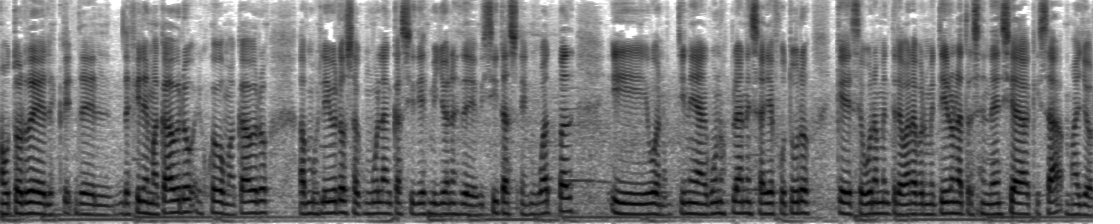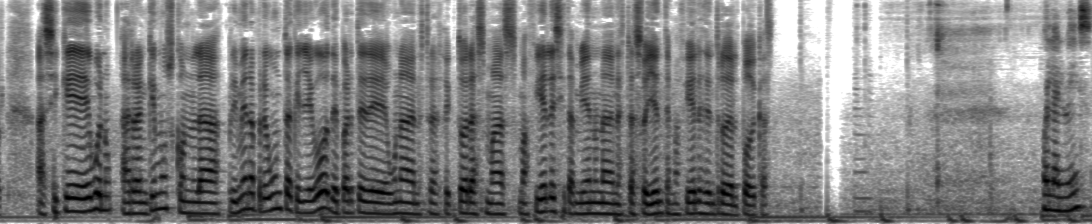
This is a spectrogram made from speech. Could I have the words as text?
autor del, del Desfile Macabro, El Juego Macabro, ambos libros acumulan casi 10 millones de visitas en Wattpad y bueno, tiene algunos planes ahí a futuro que seguramente le van a permitir una trascendencia quizá mayor. Así que bueno, arranquemos con la primera pregunta que llegó de parte de una de nuestras lectoras más, más fieles y también una de nuestras oyentes más fieles dentro del podcast. Hola Luis,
